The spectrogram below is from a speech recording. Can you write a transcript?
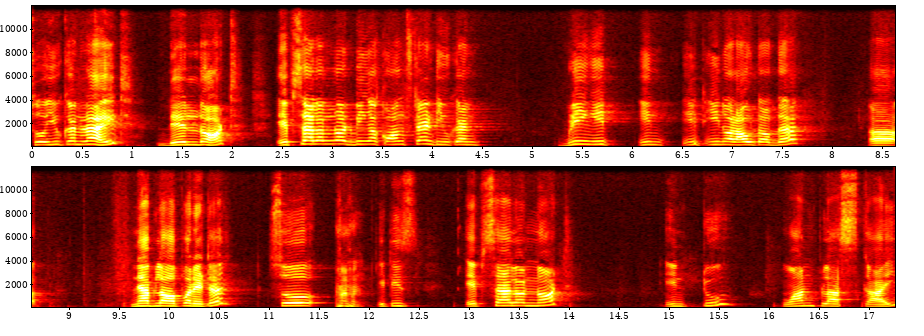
So you can write del dot epsilon naught being a constant you can bring it in it in or out of the uh, nabla operator. So it is epsilon naught into 1 plus chi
